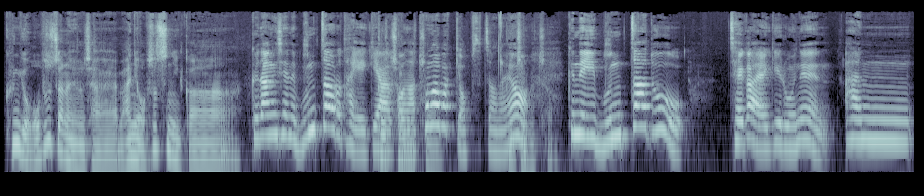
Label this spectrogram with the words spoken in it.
그런 게 없었잖아요. 잘 많이 없었으니까. 그 당시에는 문자로 다 얘기하거나 그렇죠, 그렇죠. 통화밖에 없었잖아요. 그렇죠, 그렇죠. 근데 이 문자도 제가 알기로는 한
